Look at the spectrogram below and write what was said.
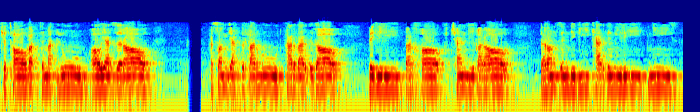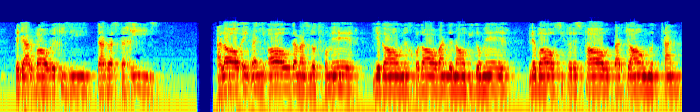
که تا وقت معلوم آید زرا پس آنگه بفرمود پروردگار بگیرید بر خاک چندی قرار. در آن زندگی کرده میرید نیز دگر بار خیزید در رستخیز. الا ای بنی آدم از لطف و مهر یگان خداوند ناهید و مهر. لباسی فرستاد بر جان و تن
